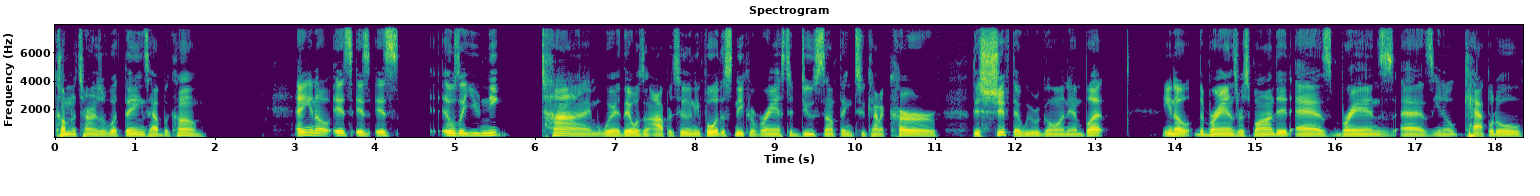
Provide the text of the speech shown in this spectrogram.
come to terms with what things have become. And you know, it's it's it's it was a unique time where there was an opportunity for the sneaker brands to do something to kind of curve this shift that we were going in. But you know, the brands responded as brands, as you know, capital,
